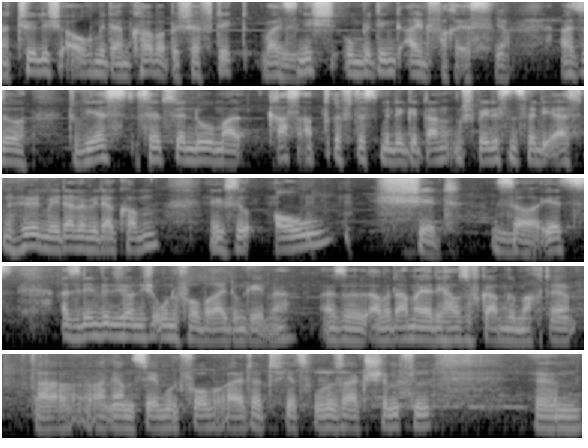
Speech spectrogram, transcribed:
natürlich auch mit deinem Körper beschäftigt, weil es mhm. nicht unbedingt einfach ist. Ja. Also du wirst, selbst wenn du mal krass abdriftest mit den Gedanken, spätestens wenn die ersten Höhenmeter dann wieder kommen, denkst du, oh shit. Mhm. So, jetzt, also den würde ich auch nicht ohne Vorbereitung gehen. Ne? Also, aber da haben wir ja die Hausaufgaben gemacht. Ja, da, wir haben uns sehr gut vorbereitet. Jetzt, wo du sagst, schimpfen. Ähm,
